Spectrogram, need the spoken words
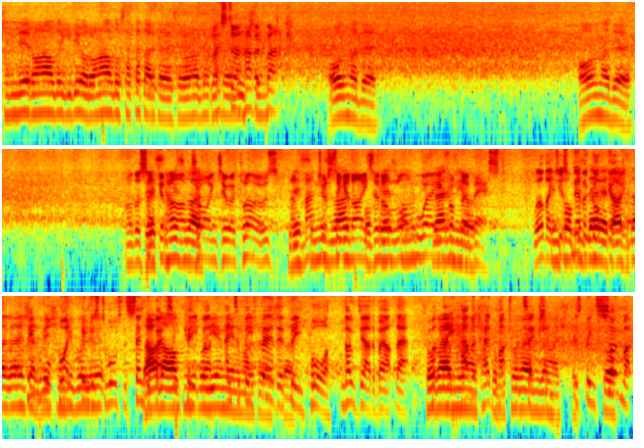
Şimdi Ronaldo gidiyor. Ronaldo sakat arkadaşlar. Ronaldo sakat olduğu için olmadı. Olmadı. Well, the second half var. drawing to a close, and Manchester var, United o a long sonuç way from their vermiyor. best. Well, they just never got going. People will 5. point fingers golü towards the centre daha da backs and 6. golü keeper, and to yemeyelim be fair, they've arkadaşlar. been poor, no doubt about that. Çok But they ayağımızdan haven't açtık had topu, much çok ayağımızdan protection. açtık. There's been Çok. so much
